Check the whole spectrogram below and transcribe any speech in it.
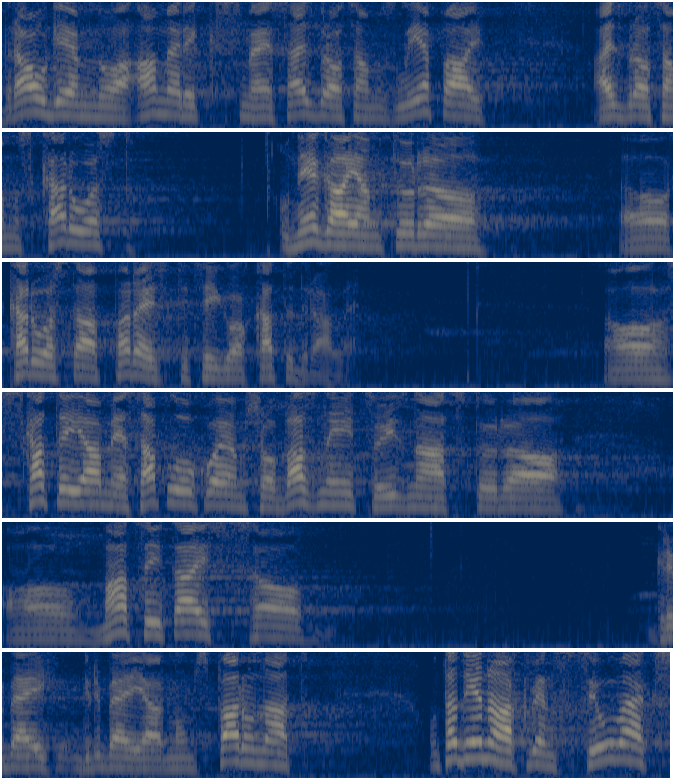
draugiem no Amerikas mēs aizbraucām uz Liepāju, aizbraucām uz karostu un iegājām tur karostā pareizticīgo katedrālē skatījāmies, aplūkojam šo baznīcu, iznāca tur mācītājs, gribēja, gribēja ar mums parunāt. Un tad ienāk viens cilvēks,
